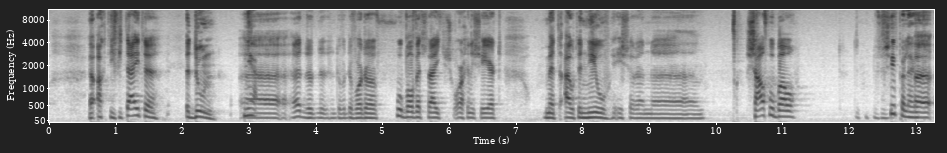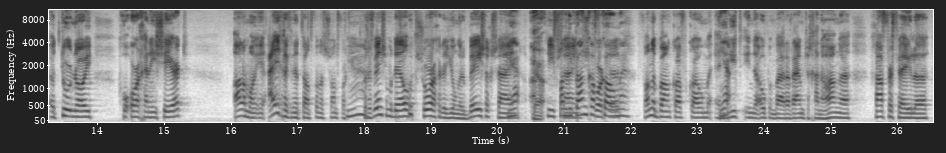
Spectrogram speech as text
eh, activiteiten doen. Ja. Eh, er- er- er worden voetbalwedstrijdjes georganiseerd. Met oud en nieuw is er een eh, zaalvoetbal Superleuk. eh, het toernooi georganiseerd. Allemaal in, eigenlijk in de trant van het Zandvoort Ja, preventiemodel. goed. Zorgen dat jongeren bezig zijn, Ja. actief Van die zijn, bank sporten, afkomen. Van de bank afkomen en Ja. niet in de openbare ruimte gaan hangen, gaan vervelen,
